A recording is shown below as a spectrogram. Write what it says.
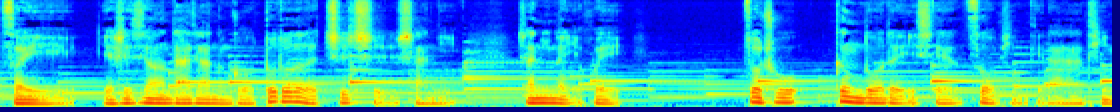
所以也是希望大家能够多多的支持珊妮。珊妮呢也会做出更多的一些作品给大家听。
